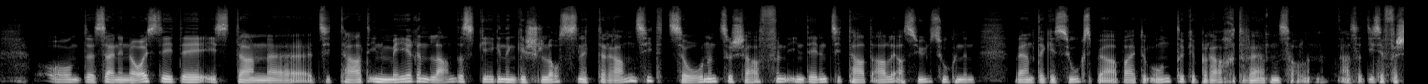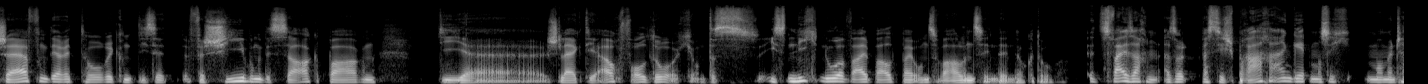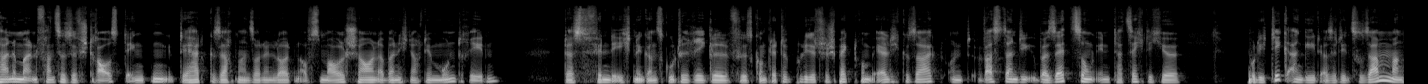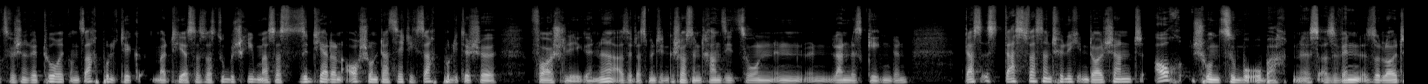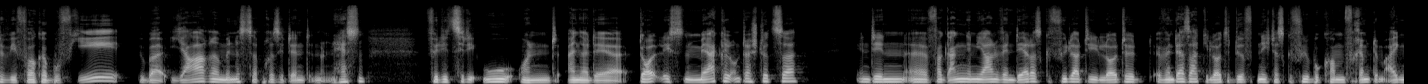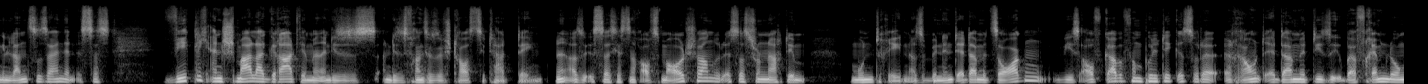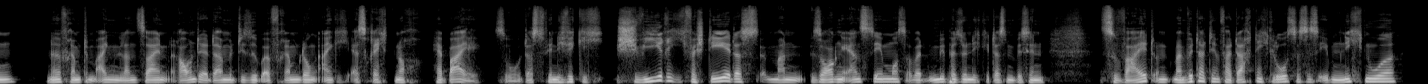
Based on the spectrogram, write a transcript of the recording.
Und äh, seine neueste Idee ist dann, äh, Zitat, in mehreren Landesgegenden geschlossene Transitzonen zu schaffen, in denen, Zitat, alle Asylsuchenden während der Gesuchsbearbeitung untergebracht werden sollen. Also diese Verschärfung der Rhetorik und diese Verschiebung des Sagbaren, die äh, schlägt hier auch voll durch. Und das ist nicht nur, weil bald bei uns Wahlen sind Ende Oktober. Zwei Sachen. Also, was die Sprache angeht, muss ich momentan immer an Franz Josef Strauß denken. Der hat gesagt, man soll den Leuten aufs Maul schauen, aber nicht nach dem Mund reden. Das finde ich eine ganz gute Regel fürs komplette politische Spektrum, ehrlich gesagt. Und was dann die Übersetzung in tatsächliche Politik angeht, also den Zusammenhang zwischen Rhetorik und Sachpolitik, Matthias, das, was du beschrieben hast, das sind ja dann auch schon tatsächlich sachpolitische Vorschläge, ne? Also das mit den geschlossenen Transitzonen in, in Landesgegenden. Das ist das, was natürlich in Deutschland auch schon zu beobachten ist. Also wenn so Leute wie Volker Bouffier über Jahre Ministerpräsident in Hessen für die CDU und einer der deutlichsten Merkel-Unterstützer in den äh, vergangenen Jahren, wenn der das Gefühl hat, die Leute, wenn der sagt, die Leute dürften nicht das Gefühl bekommen, fremd im eigenen Land zu sein, dann ist das wirklich ein schmaler Grad, wenn man an dieses, an dieses Franz Josef Strauß-Zitat denkt. Ne? Also ist das jetzt noch aufs Maul schauen oder ist das schon nach dem Mund reden? Also benennt er damit Sorgen, wie es Aufgabe von Politik ist, oder raunt er damit diese Überfremdung, ne, fremd im eigenen Land sein, raunt er damit diese Überfremdung eigentlich erst recht noch herbei? So, das finde ich wirklich schwierig. Ich verstehe, dass man Sorgen ernst nehmen muss, aber mir persönlich geht das ein bisschen zu weit und man wird halt den Verdacht nicht los, dass es eben nicht nur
